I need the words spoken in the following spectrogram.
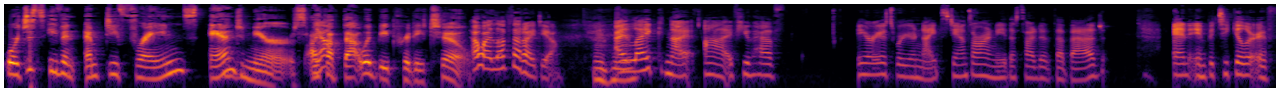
or just even empty frames and mirrors. I Yeah. thought that would be pretty too. oh, I love that idea. Mhm. I like uh, if you have areas where your nightstands are on either side of the bed, and in particular, if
